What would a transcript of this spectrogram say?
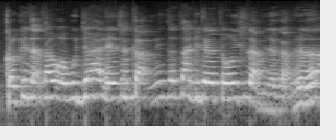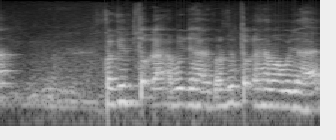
kalau kita tak tahu Abu Jahal yang cakap ni tak kita kata orang Islam cakap betul tak? Kalau kita tutuplah Abu Jahal kalau tutuplah nama Abu Jahal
